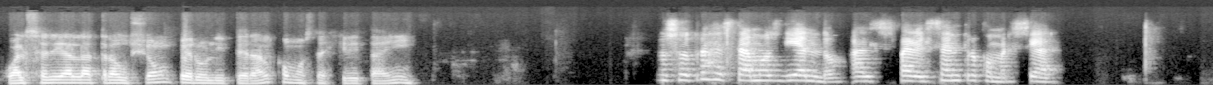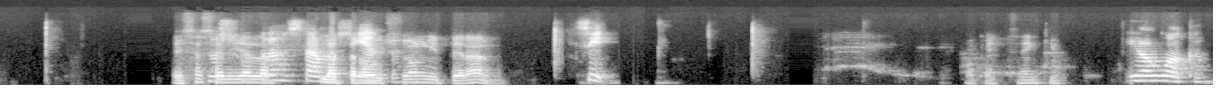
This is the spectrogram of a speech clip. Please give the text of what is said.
¿Cuál sería la traducción, pero literal como está escrita ahí? Nosotros estamos yendo al, para el centro comercial. Esa sería la, la, traducción literal. Sí. Ok, thank you. You're welcome.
